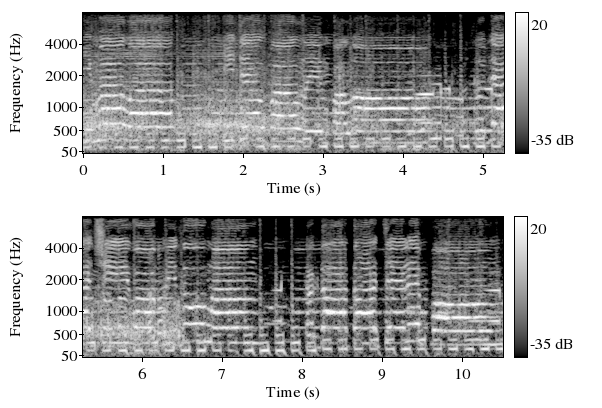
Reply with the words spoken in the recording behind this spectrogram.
немало, и дел полным-полно. Но для чего телефон?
